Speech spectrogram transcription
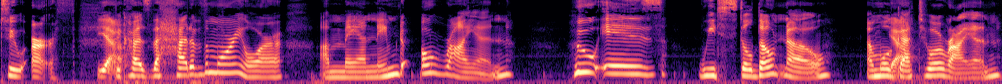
to Earth. Yeah. because the head of the Morior, a man named Orion, who is we still don't know, and we'll Yeah. get to Orion.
